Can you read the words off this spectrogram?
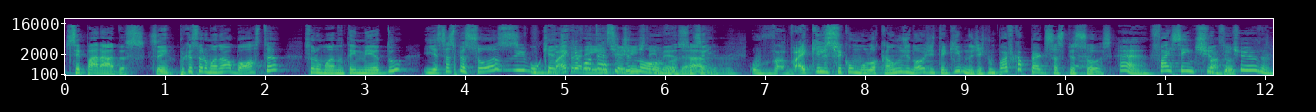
separadas. Sim. Porque o ser humano é uma bosta, o ser humano tem medo, e essas pessoas, e O que é vai que acontece de novo, medo, é. sabe? Sim. O- va- vai que eles ficam locando de novo, a gente tem que ir, a gente não pode ficar perto dessas pessoas. É. Faz sentido. Faz sentido.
